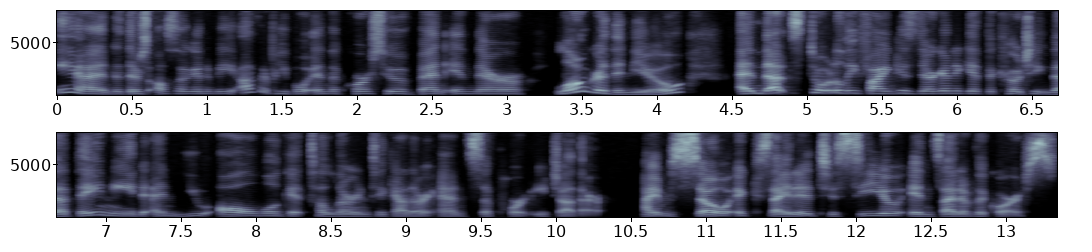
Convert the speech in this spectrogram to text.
And there's also going to be other people in the course who have been in there longer than you. And that's totally fine because they're going to get the coaching that they need. And you all will get to learn together and support each other. I'm so excited to see you inside of the course.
